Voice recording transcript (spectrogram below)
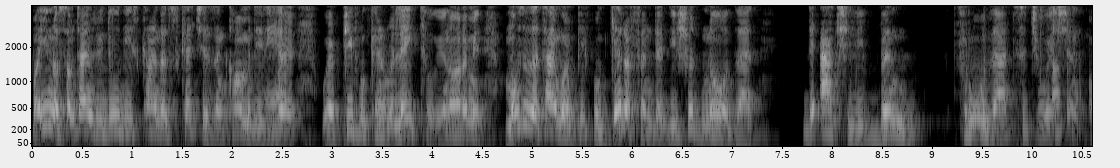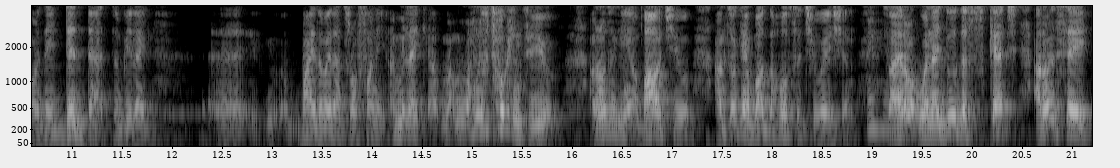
But you know, sometimes we do these kind of sketches and comedies Yeah. where where people can relate to. You know what I mean? Most of the time, when people get offended, you should know that they actually been through that situation Okay. or they did that to be like uh, by the way, that's not funny. I mean, like, I'm, I'm not talking to you. I'm not talking about you. I'm talking about the whole situation. Mm-hmm. So I don't. When I do the sketch, I don't say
